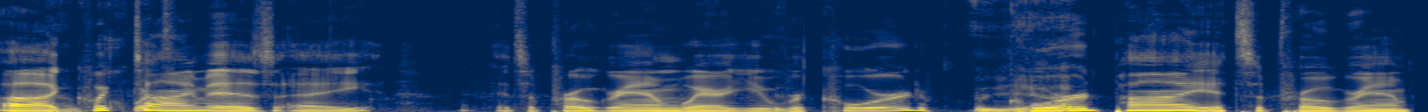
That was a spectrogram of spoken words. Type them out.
Uh, QuickTime is a. It's a program where you record, record Pi. It's a program.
